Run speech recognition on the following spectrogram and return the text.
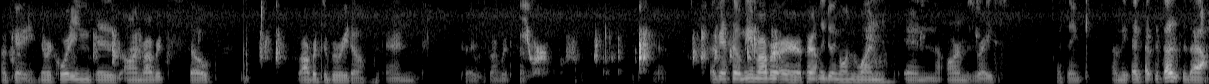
Okay, the recording is on Robert, so Robert's a burrito, and because Robert sucks. You are a. Okay, so me and Robert are apparently doing a one v one in arms race. I think. I mean, if that is that,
